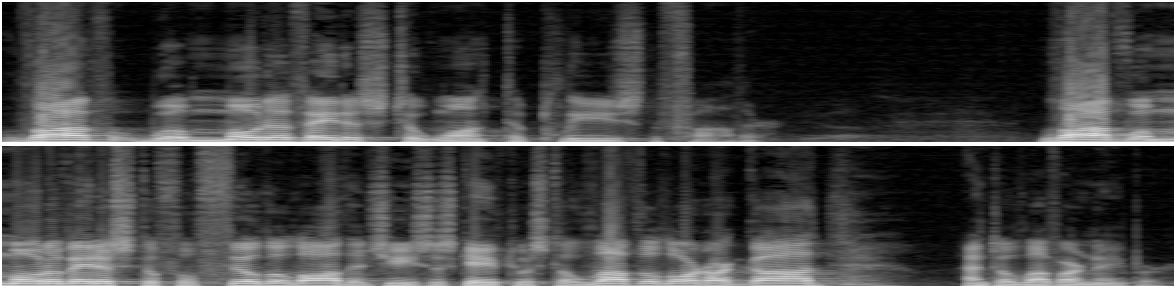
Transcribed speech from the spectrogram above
Love will motivate us to want to please the Father. Love will motivate us to fulfill the law that Jesus gave to us, to love the Lord our God and to love our neighbor.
